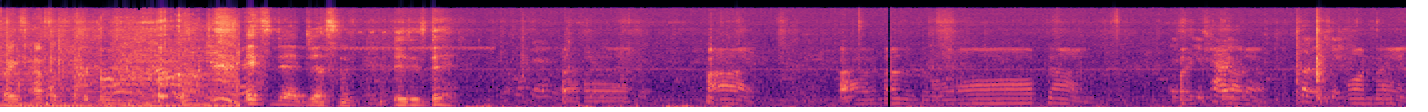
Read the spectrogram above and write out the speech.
Break half of the It's dead, Justin. It is dead. I, I haven't done this in a long time. It's Like the a shout out. One man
